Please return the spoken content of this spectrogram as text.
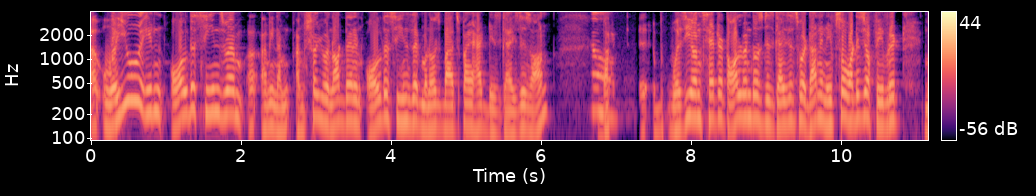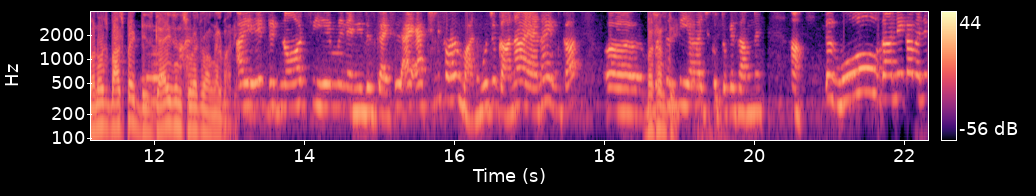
Uh, were you in all the scenes where uh, I mean I'm I'm sure you were not there in all the scenes that Manoj Bajpayee had disguises on. No. But, uh, was he on set at all when those disguises were done? And if so, what is your favorite Manoj Bajpayee disguise in Suraj Mangal I did not see him in any disguises. I actually saw him one. वो जो गाना आया ना इनका बसंती। आज कुत्तों के सामने हाँ तो वो गाने का मैंने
